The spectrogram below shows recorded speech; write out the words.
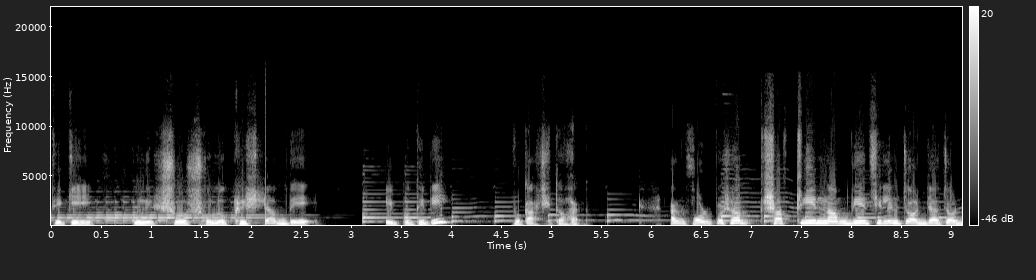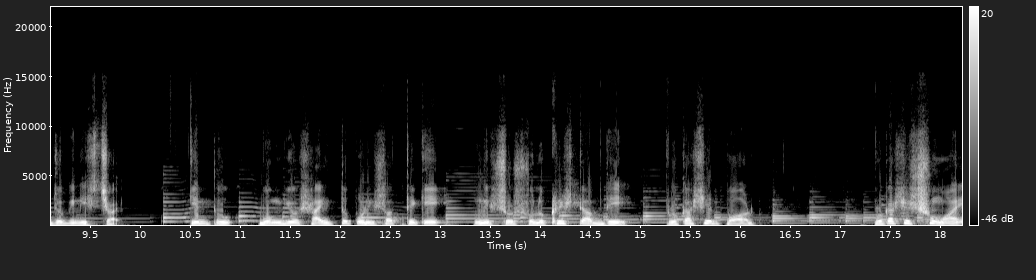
থেকে উনিশশো ষোলো খ্রিস্টাব্দে এই পুঁথিটি প্রকাশিত হয়। আর হরপ্রসাদ শাস্ত্রীর নাম দিয়েছিলেন চর্যাচর্য বিনিশ্চয়। কিন্তু বঙ্গীয় সাহিত্য পরিষদ থেকে উনিশশো ষোলো খ্রিস্টাব্দে প্রকাশের পর, প্রকাশের সময়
